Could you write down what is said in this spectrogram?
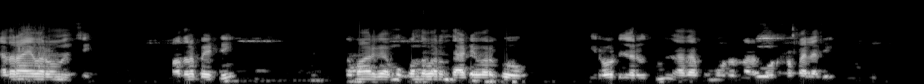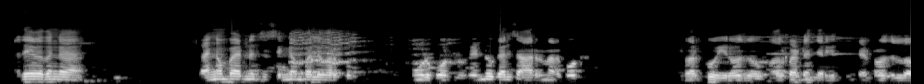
ఎదరాయవరం నుంచి మొదలుపెట్టి సుమారుగా ముకుందవరం దాటే వరకు ఈ రోడ్డు జరుగుతుంది. దాదాపు మూడున్నర కోట్ల రూపాయలు అది. అదే విధంగా రంగంపేట నుంచి సింగంపల్లి వరకు మూడు కోట్లు రెండు కలిసి ఆరున్నర కోట్లు. వరకు ఈ రోజు మొదలు పెట్టడం జరిగింది. రెండు రోజుల్లో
